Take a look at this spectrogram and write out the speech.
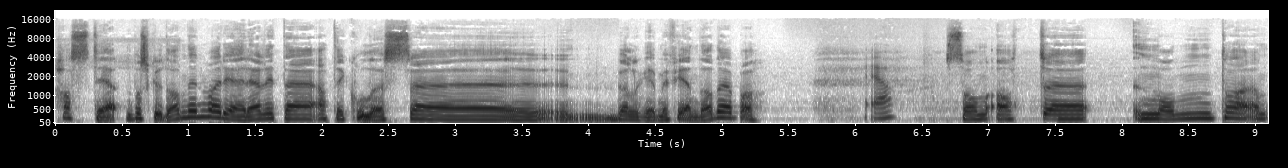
Hastigheten på skuddene din varierer litt etter hvilken uh, bølge med fiender det er på. Ja. Sånn at eh, noen av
